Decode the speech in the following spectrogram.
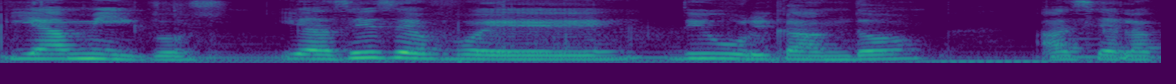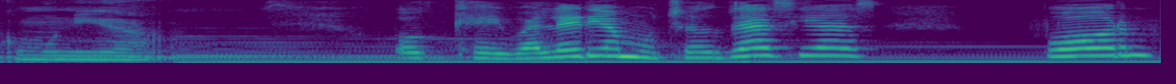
y amigos, y así se fue divulgando hacia la comunidad. Ok, Valeria, muchas gracias por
